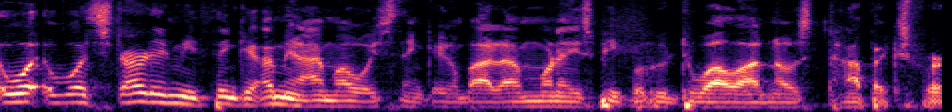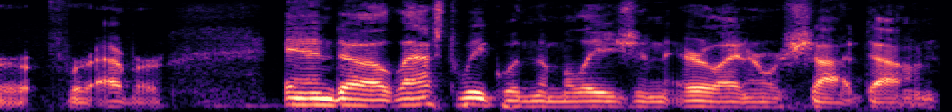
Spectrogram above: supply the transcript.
what, what started me thinking? I mean, I'm always thinking about it. I'm one of these people who dwell on those topics for forever. And uh, last week, when the Malaysian airliner was shot down,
